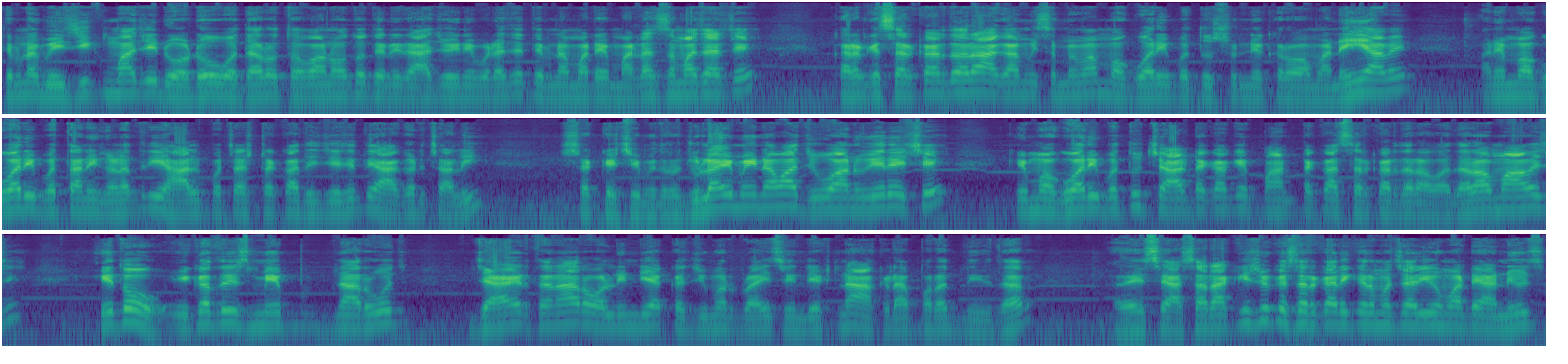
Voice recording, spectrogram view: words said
તેમના બેઝિકમાં જે દોઢો વધારો થવાનો હતો તેની રાહ જોઈને બેઠા છે. તેમના માટે માટા સમાચાર છે. કારણ કે સરકાર દ્વારા આગામી સમયમાં મોંઘવારી ભથ્થું શૂન્ય કરવામાં નહીં આવે અને મોંઘવારી ભથ્થાની ગણતરી હાલ પચાસ ટકાથી જે છે તે આગળ ચાલી શકે છે. મિત્રો, જુલાઈ મહિનામાં જોવાનું એ રહેશે કે મોંઘવારી ભથ્થું ચાર ટકા કે પાંચ ટકા સરકાર દ્વારા વધારવામાં આવે છે. એ તો એકત્રીસ મેના રોજ જાહેર થનાર ઓલ ઇન્ડિયા કન્ઝ્યુમર પ્રાઇસ ઇન્ડેક્સના આંકડા પર જ નિર્ધાર રહેશે. આશા રાખીશું કે સરકારી કર્મચારીઓ માટે આ ન્યૂઝ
